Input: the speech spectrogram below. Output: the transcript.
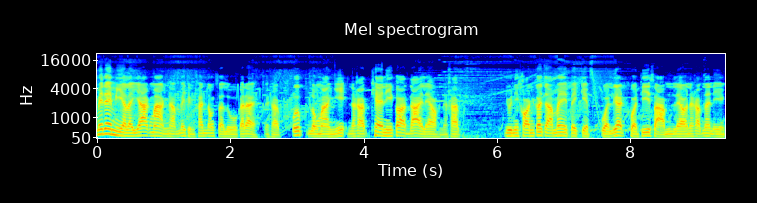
ไม่ได้มีอะไรยากมากนะครับ ไม่ถึงขั้นต้องสโลก็ได้นะครับปุ๊บลงมาอย่างนี้นะครับ แค่นี้ก็ได้แล้วนะครับยูนิคอร์นก็จะไม่ไปเก็บขวดเลือดขวดที่ 3 แล้วนะครับ นั่นเอง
